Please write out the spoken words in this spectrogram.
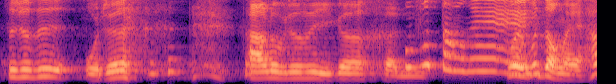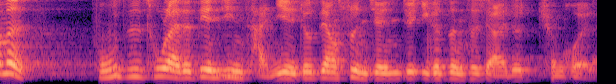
这就是我觉得 大陆就是一个很我不懂哎，我也不懂哎，他们扶植出来的电竞产业就这样瞬间就一个政策下来就全毁了。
